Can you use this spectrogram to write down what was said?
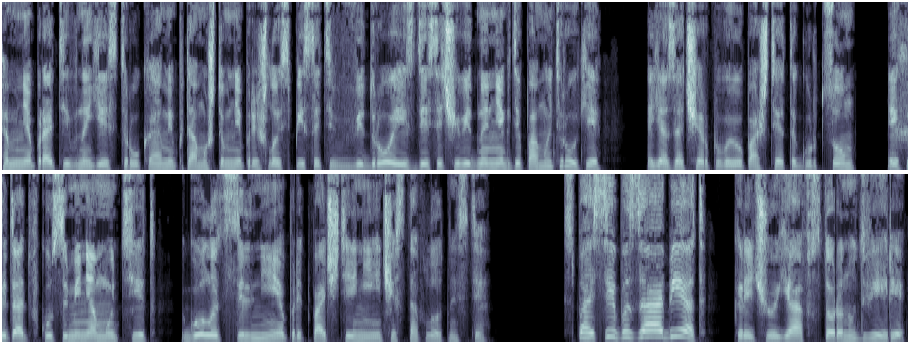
Мне противно есть руками, потому что мне пришлось писать в ведро, и здесь, очевидно, негде помыть руки. Я зачерпываю паштет огурцом, и хоть от вкуса меня мутит, голод сильнее предпочтения и чистоплотности. «Спасибо за обед!» — кричу я в сторону двери.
